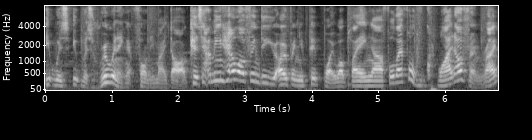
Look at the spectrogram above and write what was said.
it was it was ruining it for me, my dog. Because I mean, how often do you open your Pip-Boy while playing uh, Fallout 4? Quite often, right?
